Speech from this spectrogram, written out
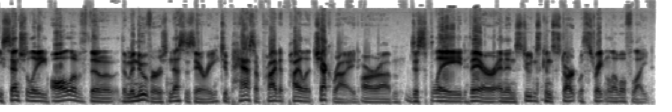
essentially all of the the maneuvers necessary to pass a private pilot check ride are um, displayed there. And then students can start with straight and level flight.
